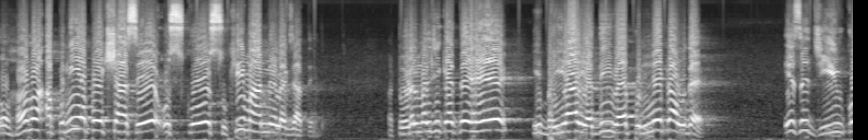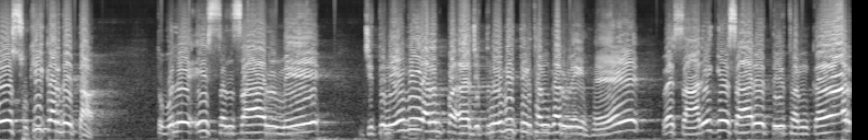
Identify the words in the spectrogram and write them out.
तो हम अपनी अपेक्षा से उसको सुखी मानने लग जाते हैं। और टोडलमल जी कहते हैं कि भैया, यदि वह पुण्य का उदय इस जीव को सुखी कर देता। तो बोले, इस संसार में जितने भी अनंत जितने भी तीर्थंकर हुए हैं, वह सारे के सारे तीर्थंकर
